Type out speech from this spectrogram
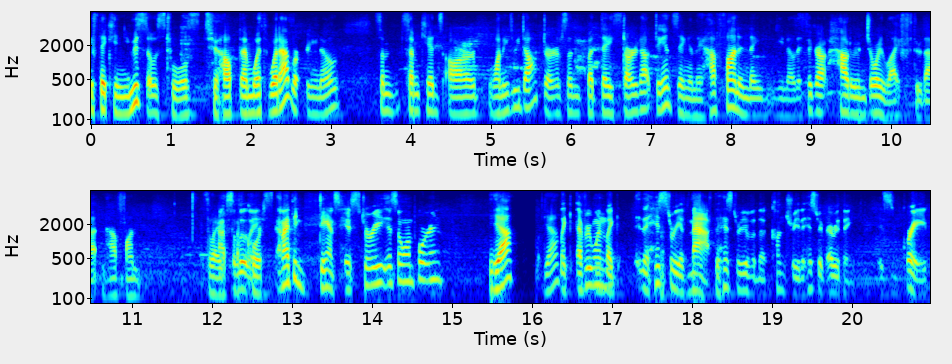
if they can use those tools to help them with whatever, you know. Some some kids are wanting to be doctors and but they started out dancing and they have fun and they you know they figure out how to enjoy life through that and have fun. So I, Absolutely. of course, And I think dance history is so important. yeah, yeah, Like everyone, Mhm. like the history of math, the history of the country, the history of everything is great.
